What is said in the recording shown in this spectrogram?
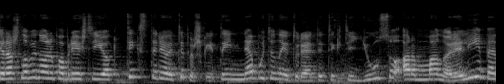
ir aš labai noriu pabrėžti, jog tik stereotipiškai, tai nebūtinai turi atitikti jūsų ar mano realybę,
